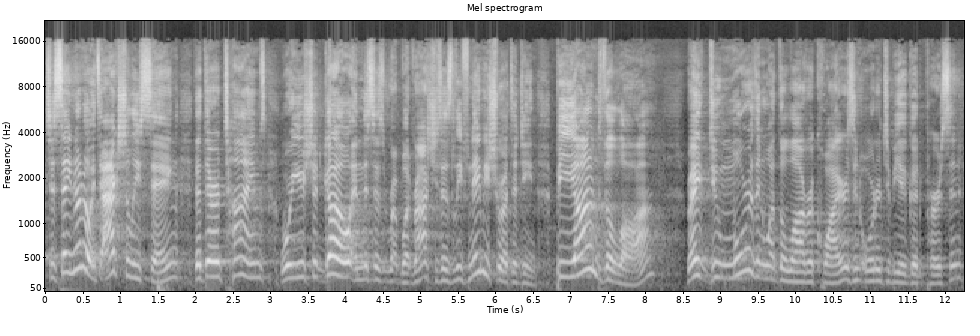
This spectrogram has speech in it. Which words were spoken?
to say, no, no, it's actually saying that there are times where you should go, and this is what Rashi says, lifnei mishurat adin, beyond the law, right? Do more than what the law requires in order to be a good person,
